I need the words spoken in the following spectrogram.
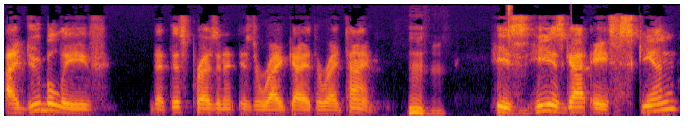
I do believe that this president is the right guy at the right time. Mm-hmm. He's he has got a skin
